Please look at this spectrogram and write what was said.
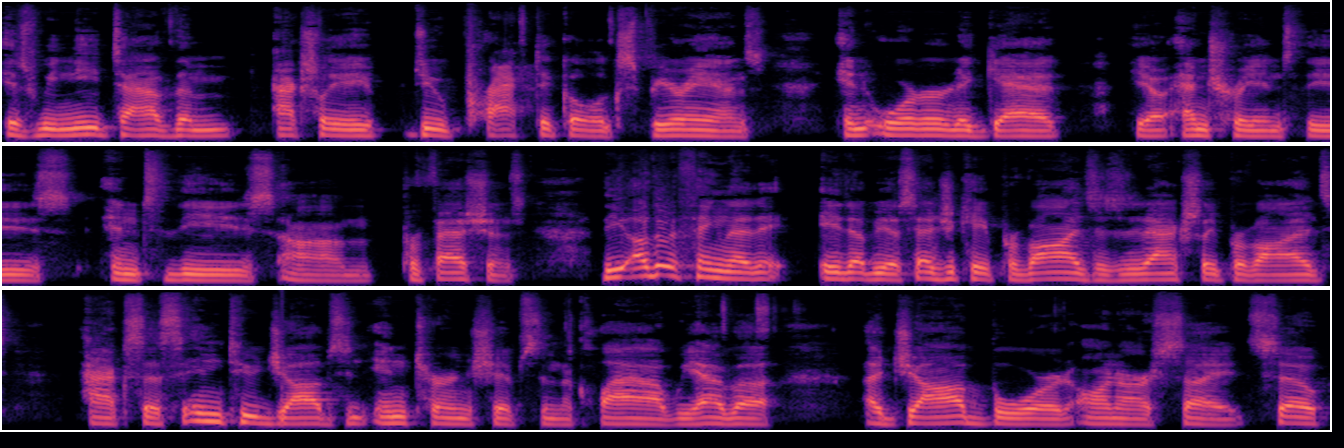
is we need to have them actually do practical experience in order to get you know entry into these into these um, professions. The other thing that AWS Educate provides is it actually provides access into jobs and internships in the cloud. We have a a job board on our site. So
